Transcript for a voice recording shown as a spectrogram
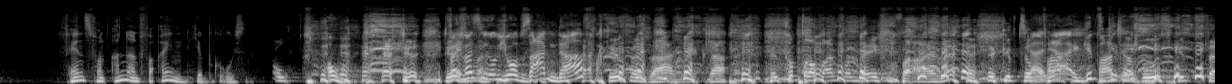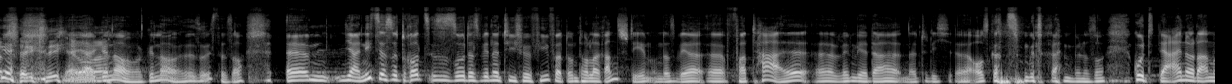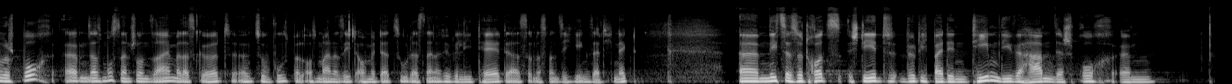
Fans von anderen Vereinen hier begrüßen. Oh. oh. ich weiß nicht, ob ich überhaupt sagen darf. Dürfen wir sagen, ja, klar. Es kommt drauf an, von welchem Verein. Ne? Es gibt so ein ja, paar, ja, gibt's, paar Tabus, gibt es tatsächlich. Ja, ja, genau, genau. So ist das auch. Ähm, ja, nichtsdestotrotz ist es so, dass wir natürlich für Vielfalt und Toleranz stehen und das wäre äh, fatal, äh, wenn wir da natürlich äh, Ausgrenzung betreiben würden. So. Gut, der eine oder andere Spruch, ähm, das muss dann schon sein, weil das gehört äh, zum Fußball aus meiner Sicht auch mit dazu, dass da eine Rivalität da ist und dass man sich gegenseitig neckt. Ähm, nichtsdestotrotz steht wirklich bei den Themen, die wir haben, der Spruch ähm,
